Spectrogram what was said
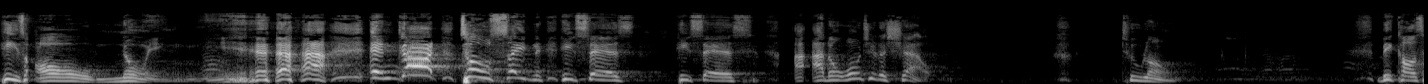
he's all knowing. and God told Satan, he says, he says, I, I don't want you to shout too long. Because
